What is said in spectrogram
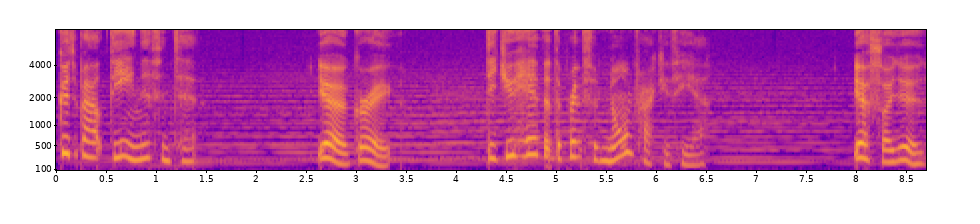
good about Dean, isn't it? Yeah, great. Did you hear that the Prince of Nornfrak is here? Yes, I did.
